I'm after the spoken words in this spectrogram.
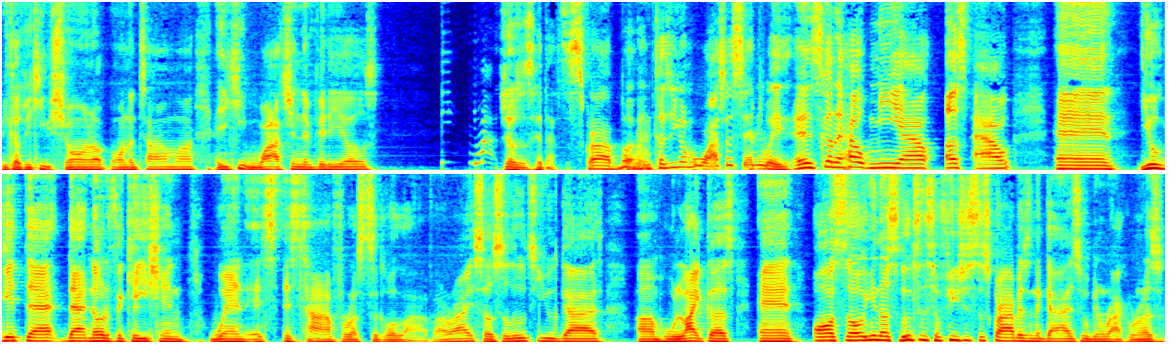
because we keep showing up on the timeline and you keep watching the videos, you might as well just hit that subscribe button because you're gonna watch us anyway. And it's gonna help me out, us out, and you'll get that that notification when it's it's time for us to go live. All right. So salute to you guys um who like us and also you know salute to the future subscribers and the guys who've been rocking with us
